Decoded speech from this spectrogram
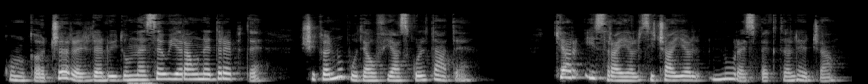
cum că cererile lui Dumnezeu erau nedrepte și că nu puteau fi ascultate. Chiar Israel, zicea el, nu respectă legea.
